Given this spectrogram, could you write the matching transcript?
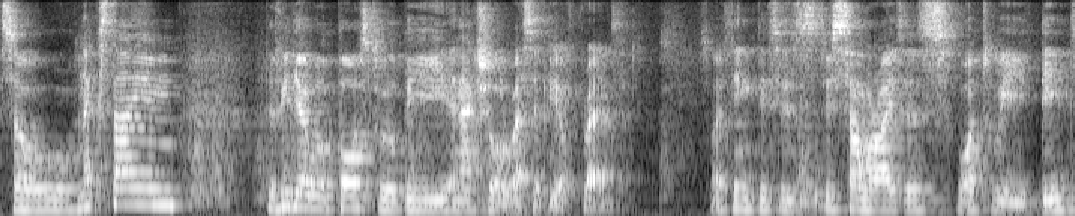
So next time the video we'll post will be an actual recipe of bread. So I think this is this summarizes what we did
